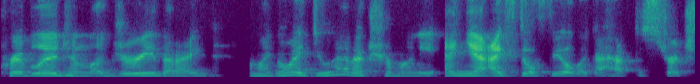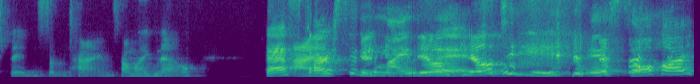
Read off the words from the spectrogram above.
privilege and luxury that I I'm like, oh, I do have extra money. And yet I still feel like I have to stretch thin sometimes. I'm like, no. That scarcity mindset. Feel guilty. it's so hard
